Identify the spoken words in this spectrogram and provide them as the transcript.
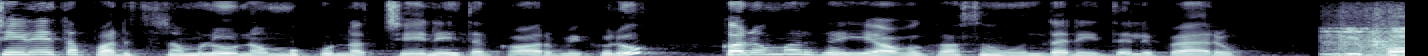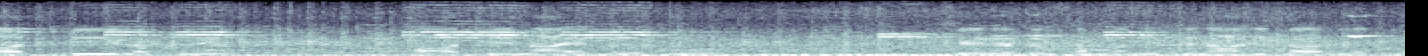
చేనేత పరిశ్రమలు నమ్ముకున్న చేనేత కార్మికులు కనుమరుగయ్యే అవకాశం ఉందని తెలిపారు. అన్ని పార్టీలకు పార్టీ నాయకులకు చేనేతకు సంబంధించిన అధికారులకు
